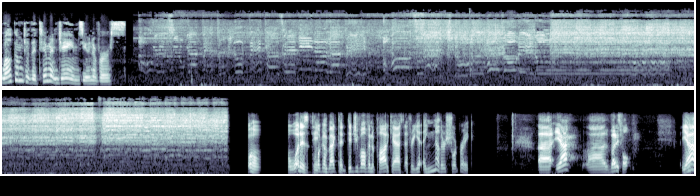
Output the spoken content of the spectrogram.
Welcome to the Tim and James universe. Well, what is it? Welcome back to Digivolve into podcast after yet another short break. Uh, yeah, uh, the buddy's fault. Yeah,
